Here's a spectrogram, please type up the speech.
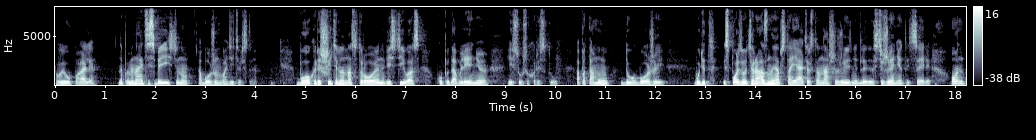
вы упали. Напоминайте себе истину о Божьем водительстве. Бог решительно настроен вести вас к уподоблению Иисусу Христу. А потому Дух Божий будет использовать разные обстоятельства в нашей жизни для достижения этой цели. Он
